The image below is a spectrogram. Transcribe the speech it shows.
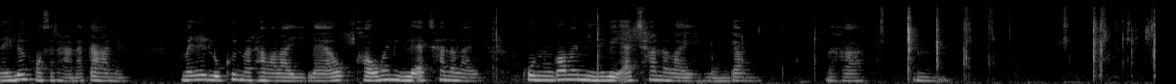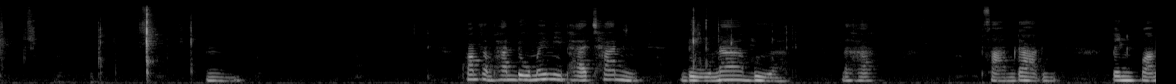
ในเรื่องของสถานการณ์เนี่ย ไม่ได้ลุกขึ้นมาทำอะไรอีกแล้ว เขาไม่มีรีแอคชั่นอะไร คุณก็ไม่มีรีแอคชั่นอะไรเหมือนกันนะคะ อืม อืม ความสัมพันธ์ดูไม่มีแพชชั่น ดูน่าเบื่อนะคะสามดาบอีก เป็นความ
